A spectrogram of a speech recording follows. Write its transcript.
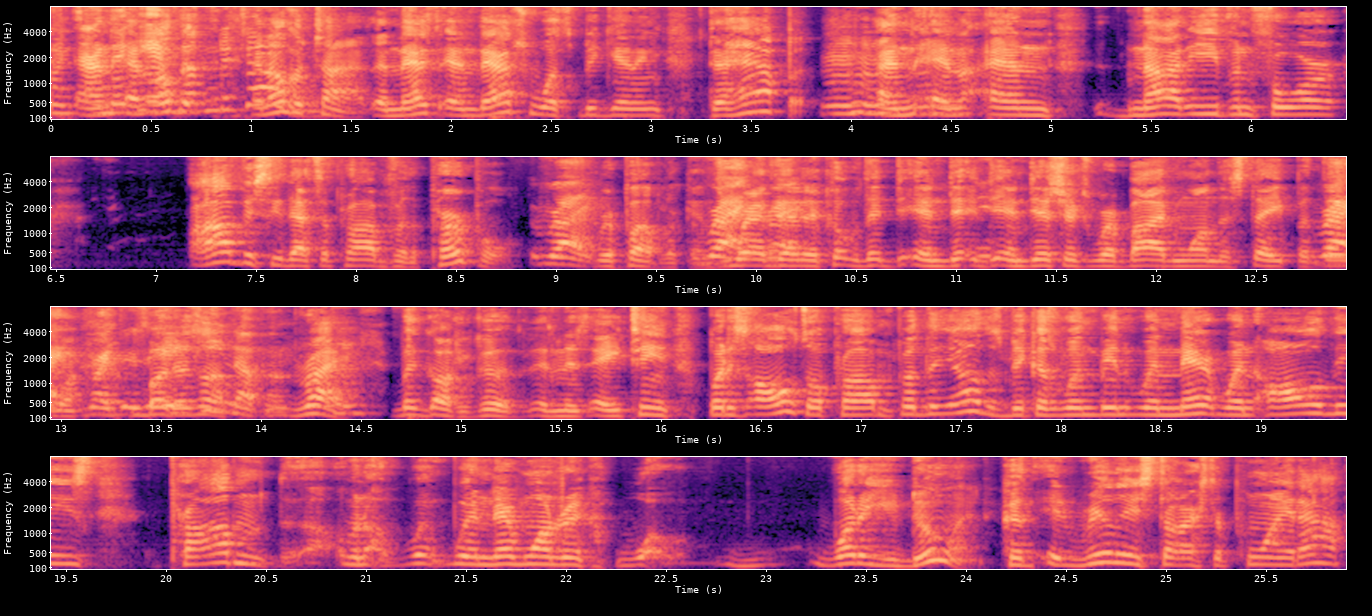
and, and, and other, and other times, and that's and that's what's beginning to happen, mm-hmm, and mm-hmm. and and not even for. Obviously, that's a problem for the purple right. Republicans, right, where right. in, in districts where Biden won the state, but right, they won, right. There's but 18 a, of them, right? Mm-hmm. But okay, good, and there's 18, but it's also a problem for the others because when when they're when all these problems when when they're wondering what what are you doing? Because it really starts to point out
